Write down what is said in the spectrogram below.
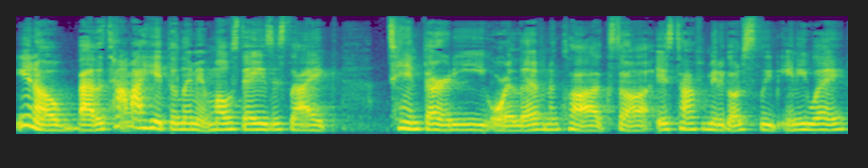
you know, by the time I hit the limit, most days it's like 10 30 or 11 o'clock so it's time for me to go to sleep anyway.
